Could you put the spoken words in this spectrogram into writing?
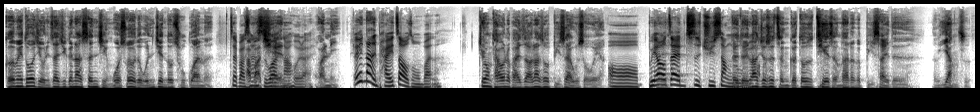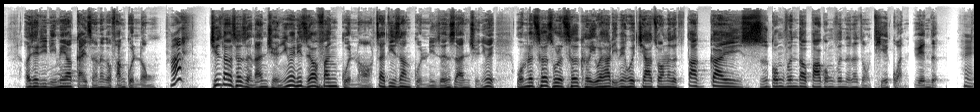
隔没多久你再去跟他申请，我所有的文件都出关了，再把三十万钱拿回来。还你，哎，那你牌照怎么办呢？就用台湾的牌照，那时候比赛无所谓啊，哦，不要在市区上路对对，那就是整个都是贴成他那个比赛的那个样子，而且你里面要改成那个防滚笼啊。其实那个车子很安全，因为你只要翻滚哦，在地上滚，你人是安全。因为我们的车除了车壳以外，它里面会加装那个大概十公分到八公分的那种铁管，圆的，嘿，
